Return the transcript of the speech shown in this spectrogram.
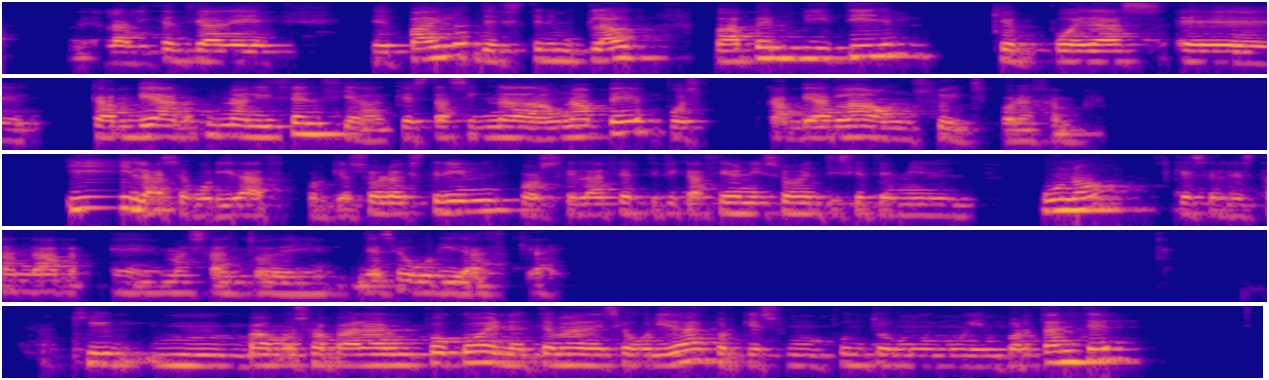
la licencia de, Pilot, de Stream Cloud, va a permitir que puedas eh, cambiar una licencia que está asignada a una AP, pues cambiarla a un switch, por ejemplo. Y la seguridad, porque solo Extreme posee la certificación ISO 27001, que es el estándar eh, más alto de seguridad que hay. Aquí mm, vamos a parar un poco en el tema de seguridad porque es un punto muy, muy importante.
